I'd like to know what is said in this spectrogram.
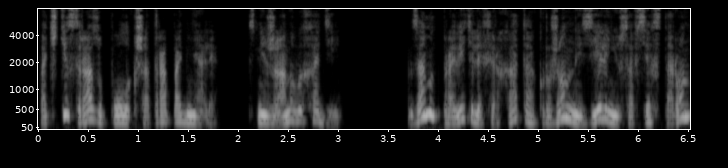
Почти сразу полок шатра подняли. Снежана, выходи. Замок правителя Ферхата, окруженный зеленью со всех сторон,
